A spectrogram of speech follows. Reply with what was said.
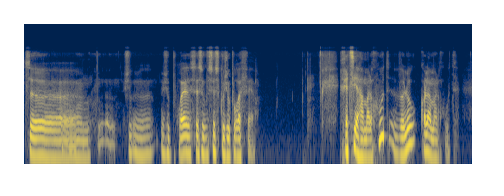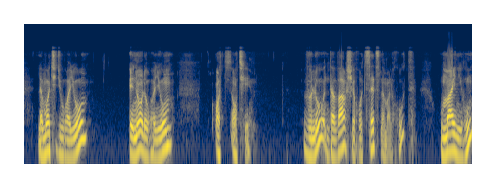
je, pourrais, c'est ce, que je pourrais faire. Chetzi Hamalchut Velo Kolamalchut. La moitié du royaume et non le royaume entier. Velo Davar Shirotsetz Lamalchut Umainihu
